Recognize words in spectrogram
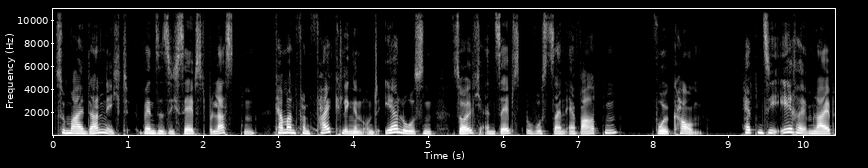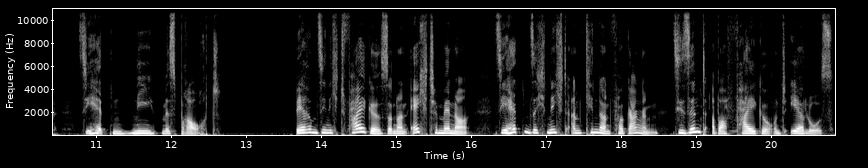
zumal dann nicht, wenn sie sich selbst belasten, kann man von Feiglingen und Ehrlosen solch ein Selbstbewusstsein erwarten? Wohl kaum. Hätten sie Ehre im Leib, sie hätten nie missbraucht. Wären sie nicht feige, sondern echte Männer, sie hätten sich nicht an Kindern vergangen, sie sind aber feige und ehrlos.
